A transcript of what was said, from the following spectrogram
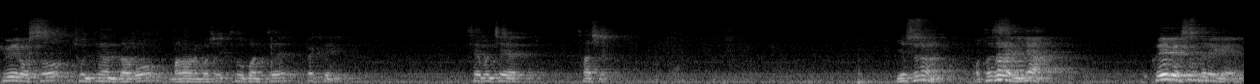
교회로서 존재한다고 말하는 것이 두 번째 팩트입니다. 세 번째 사실. 예수는 어떤 사람이냐? 그의 백성들에게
